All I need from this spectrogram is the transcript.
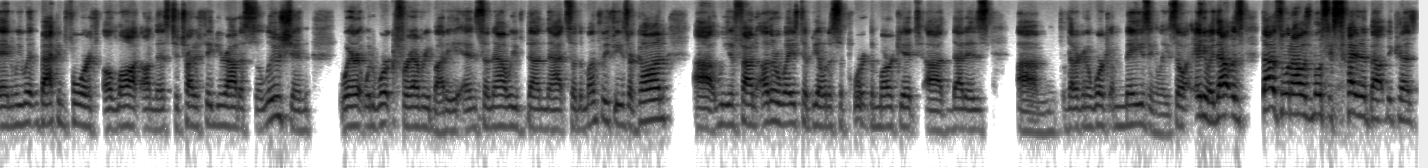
and we went back and forth a lot on this to try to figure out a solution where it would work for everybody. And so now we've done that. So the monthly fees are gone. Uh, we have found other ways to be able to support the market uh, that is um, that are going to work amazingly. So anyway, that was that was what I was most excited about because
